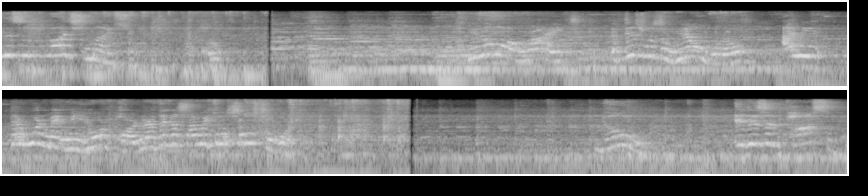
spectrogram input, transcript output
This is much nicer. You know, all right. If this was a real world, I mean, they wouldn't make me your partner. They'd assign me to a social worker. No, it isn't possible.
